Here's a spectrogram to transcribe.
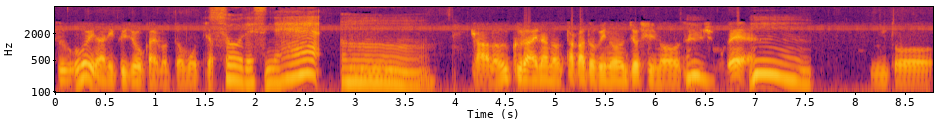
すごいな、陸上界もって思っちゃった。そうですね。うん。あの、ウクライナの高跳びの女子の選手もね、うん。うんと、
